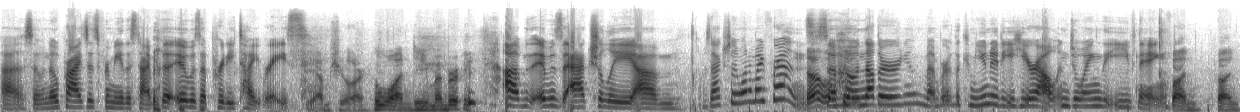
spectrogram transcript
Uh, so no prizes for me this time. It was a pretty tight race. yeah, I'm sure. Who won? Do you remember? Um, it was actually um, it was actually one of my friends. Oh, so okay. another you know, member of the community here out enjoying the evening. fun, fun.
